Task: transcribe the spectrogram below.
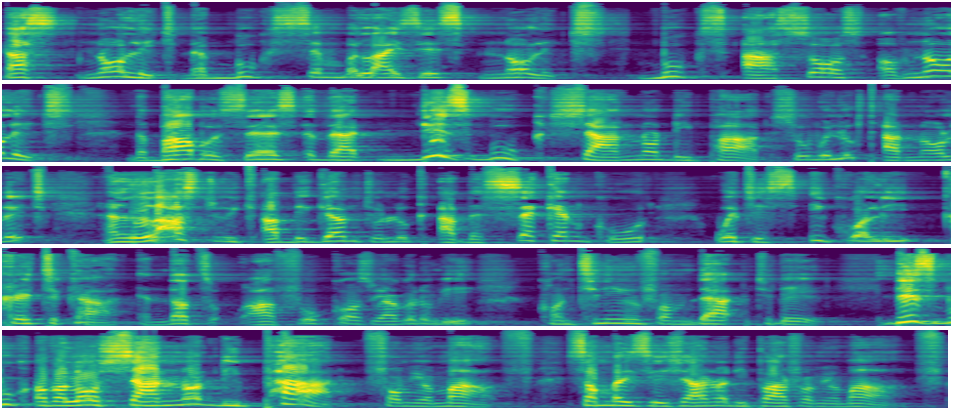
That's knowledge. The book symbolizes knowledge. Books are source of knowledge. The Bible says that this book shall not depart. So we looked at knowledge, and last week I began to look at the second code, which is equally critical, and that's our focus. We are going to be continuing from that today. This book of the law shall not depart from your mouth. Somebody say, shall not depart from your mouth.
